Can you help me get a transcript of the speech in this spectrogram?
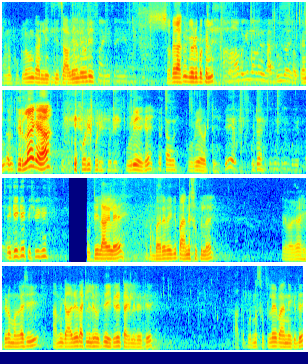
आणि फुकलं पण काढली इथली चावली ना तेवढी सोप्या दाखव केवढी पकडली हा बघितलं सोप्यान अरे फिरलाय का हा पुरी पुरी पुरी. पुरी आहे काय? चावल. पुरी आहे वाटते. कुठे एक एक पिशवी घे. सुटी लागले. आता बऱ्यापैकी पाणी सुकलं आहे हे बघा इकडं मगाशी आम्ही गाडी टाकलेली होती इकडे टाकलेले होते. आता पूर्ण सुकलं आहे पाणी इकडे.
